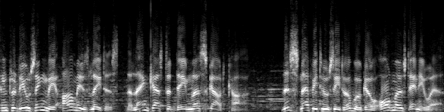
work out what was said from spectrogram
Introducing the Army's latest, the Lancaster Daimler Scout Car. This snappy two-seater will go almost anywhere.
